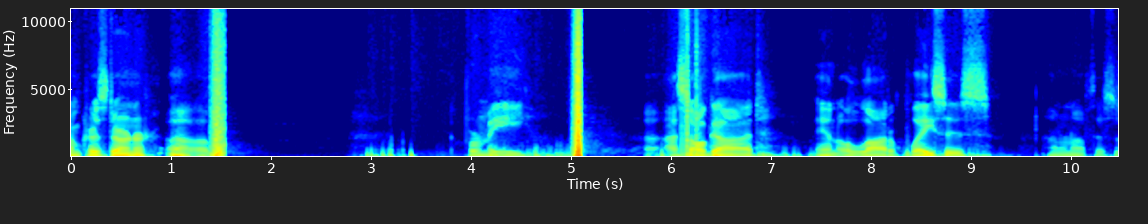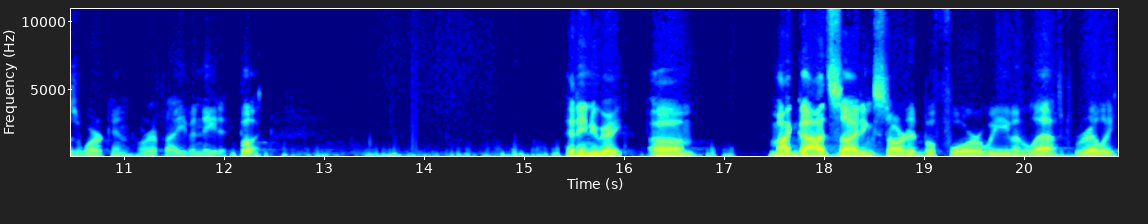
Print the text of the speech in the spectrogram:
I'm Chris Durner. Um, for me, uh, I saw God in a lot of places. I don't know if this is working or if I even need it, but at any rate, um, my God sighting started before we even left, really,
